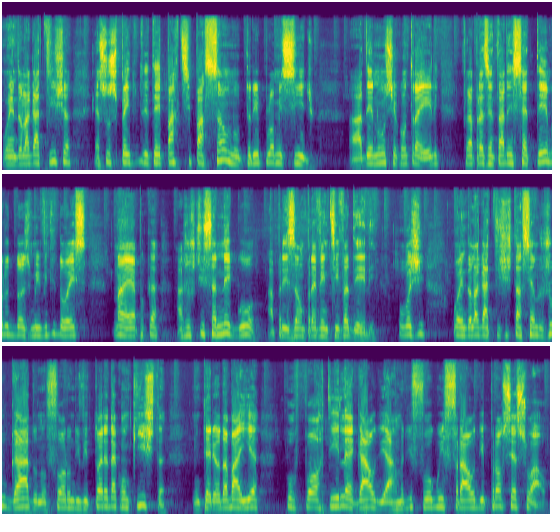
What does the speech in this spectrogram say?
O Endo Lagatixa é suspeito de ter participação no triplo homicídio. A denúncia contra ele foi apresentada em setembro de 2022. Na época, a justiça negou a prisão preventiva dele. Hoje, o Endo Lagatixa está sendo julgado no Fórum de Vitória da Conquista, no interior da Bahia, por porte ilegal de arma de fogo e fraude processual.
